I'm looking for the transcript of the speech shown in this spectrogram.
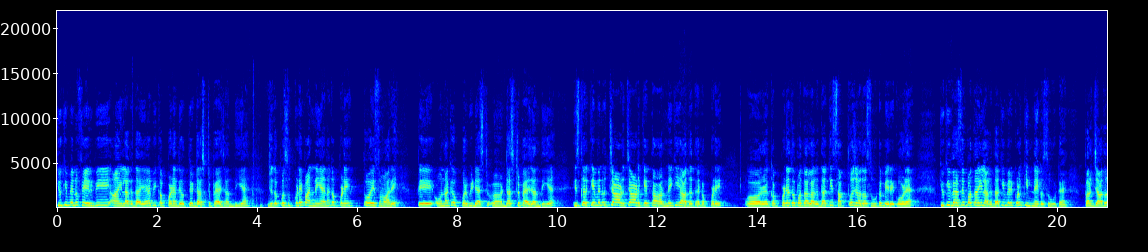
ਕਿਉਂਕਿ ਮੈਨੂੰ ਫੇਰ ਵੀ ਐਂ ਲੱਗਦਾ ਹੈ ਵੀ ਕੱਪੜਿਆਂ ਦੇ ਉੱਤੇ ਡਸਟ ਪੈ ਜਾਂਦੀ ਹੈ ਜਦੋਂ ਆਪਾਂ ਸੁੱਕਣੇ ਪਾਉਂਦੇ ਆ ਨਾ ਕੱਪੜੇ, ਧੋਏ ਸਵਾਰੇ, ਤੇ ਉਹਨਾਂ ਦੇ ਉੱਪਰ ਵੀ ਡਸਟ ਡਸਟ ਪੈ ਜਾਂਦੀ ਹੈ ਇਸ ਕਰਕੇ ਮੈਨੂੰ ਝਾੜ ਝਾੜ ਕੇ ਤਾਰਨੇ ਕੀ ਆਦਤ ਹੈ ਕੱਪੜੇ। ਔਰ ਕੱਪੜਿਆਂ ਤੋਂ ਪਤਾ ਲੱਗਦਾ ਕਿ ਸਭ ਤੋਂ ਜ਼ਿਆਦਾ ਸੂਟ ਮੇਰੇ ਕੋਲ ਹੈ ਕਿਉਂਕਿ ਵੈਸੇ ਪਤਾ ਨਹੀਂ ਲੱਗਦਾ ਕਿ ਮੇਰੇ ਕੋਲ ਕਿੰਨੇ ਕੁ ਸੂਟ ਹੈ ਪਰ ਜਦ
